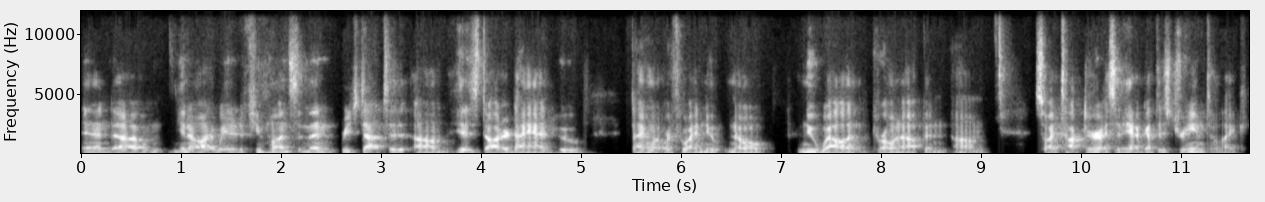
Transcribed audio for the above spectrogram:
and um, you know, I waited a few months, and then reached out to um, his daughter Diane, who Diane Wentworth, who I knew know knew well and growing up, and um, so I talked to her. I said, "Hey, I've got this dream to like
